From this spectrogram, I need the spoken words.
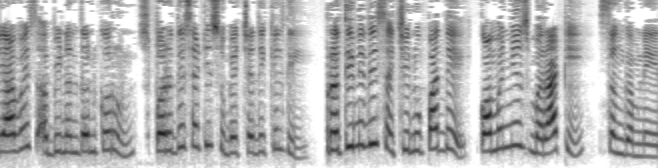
यावेळेस अभिनंदन करून स्पर्धेसाठी शुभेच्छा देखील दिली. प्रतिनिधी सचिन उपाध्ये कॉमन न्यूज मराठी संगमनेर.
